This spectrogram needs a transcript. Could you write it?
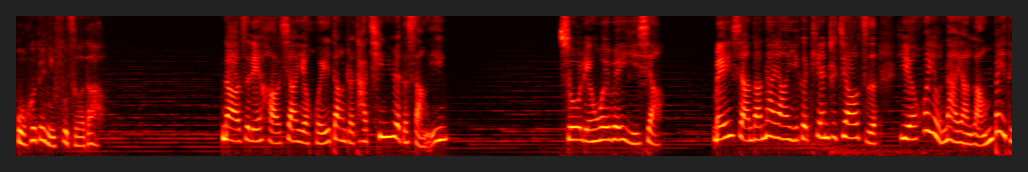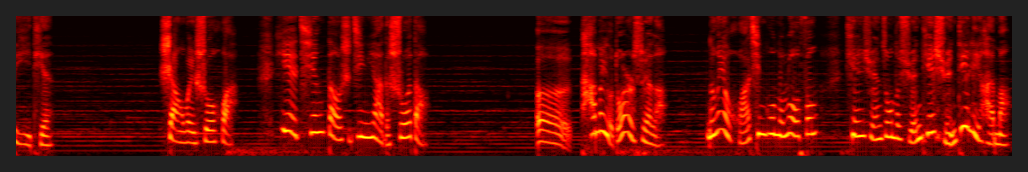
我会对你负责的。脑子里好像也回荡着他清越的嗓音。苏玲微微一笑，没想到那样一个天之骄子，也会有那样狼狈的一天。尚未说话，叶青倒是惊讶的说道：“呃，他们有多少岁了？”能有华清宫的洛风、天玄宗的玄天玄地厉害吗？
